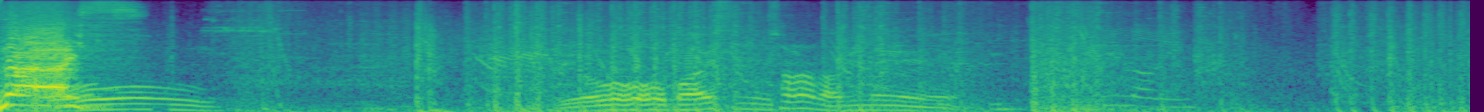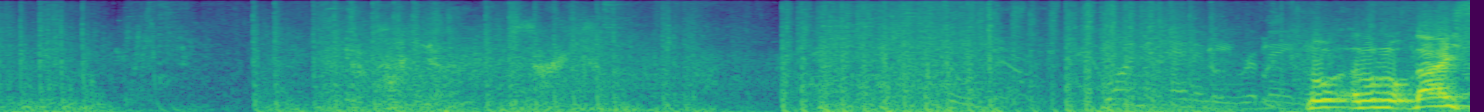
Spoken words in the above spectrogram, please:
나이스! 오. 요, 마이스님 살아났네. Reloading. One enemy remaining. 로, 로, 로, 나이스!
